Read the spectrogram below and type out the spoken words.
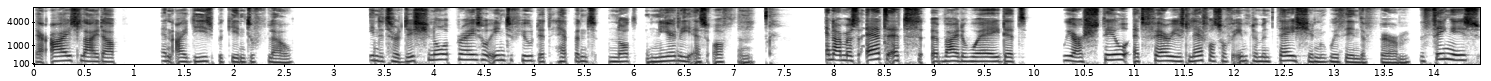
their eyes light up, and ideas begin to flow. In the traditional appraisal interview, that happened not nearly as often. And I must add, at, uh, by the way, that we are still at various levels of implementation within the firm. The thing is,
